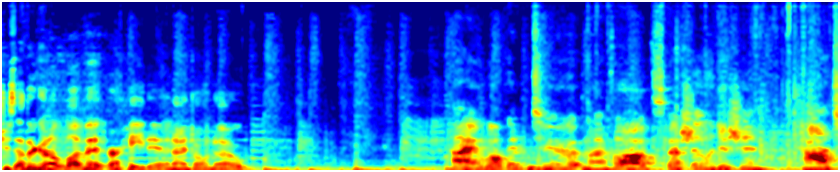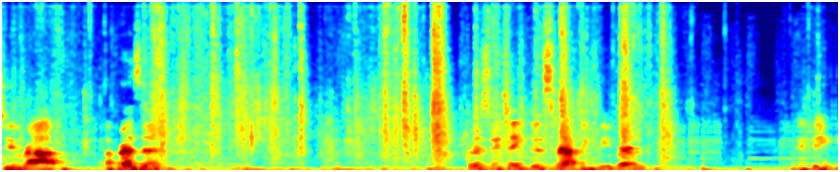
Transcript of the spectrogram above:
She's either gonna love it or hate it, and I don't know. Hi, welcome to my vlog, special edition, how to wrap a present. First we take this wrapping paper, I think.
